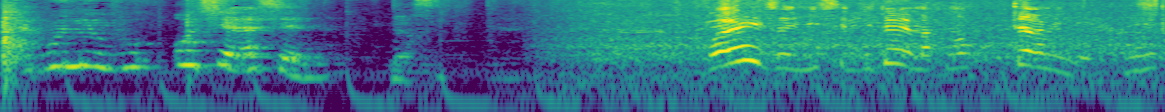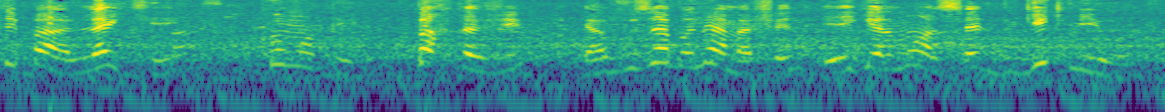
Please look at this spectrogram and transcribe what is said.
Abonnez-vous aussi à la sienne. Merci. Voilà les amis, cette vidéo est maintenant terminée. N'hésitez pas à liker, commenter, partager et à vous abonner à ma chaîne et également à celle de Geek All.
